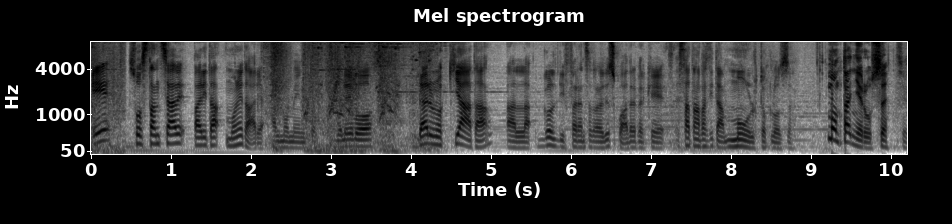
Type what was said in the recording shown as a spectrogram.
e sostanziale parità monetaria al momento. Volevo dare un'occhiata alla goal differenza tra le due squadre perché è stata una partita molto close. Montagne russe. Sì.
